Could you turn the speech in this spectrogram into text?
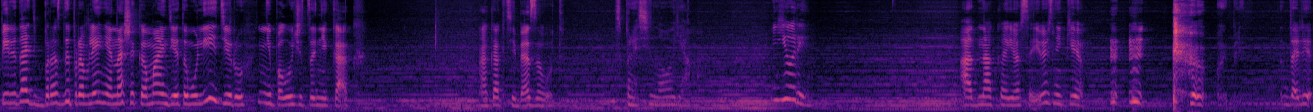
передать бразды правления нашей команде этому лидеру не получится никак. А как тебя зовут? Спросила Ояма. Юрий. Однако ее союзники дали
